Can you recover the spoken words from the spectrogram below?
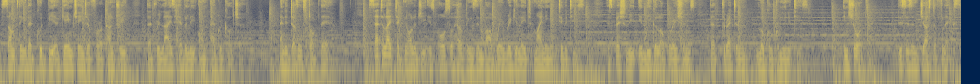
something that could be a game changer for a country that relies heavily on agriculture. And it doesn't stop there. Satellite technology is also helping Zimbabwe regulate mining activities, especially illegal operations that threaten local communities. In short, this isn't just a flex.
